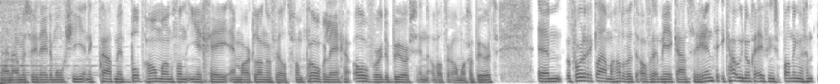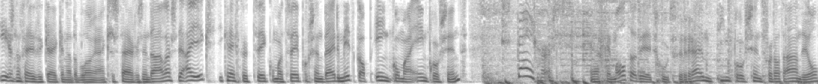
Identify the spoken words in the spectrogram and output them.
Mijn naam is René de Monchy en ik praat met Bob Homan van ING en Mark Langerveld van ProBeleggen over de beurs en wat er allemaal gebeurt. Um, voor de reclame hadden we het over de Amerikaanse rente. Ik hou u nog even in spanning. We gaan eerst nog even kijken naar de belangrijkste stijgers en dalers. De AX die kreeg er 2,2% bij, de midcap 1,1%. Stijgers. Ja, Gemalta deed het goed. Ruim 10% voor dat aandeel.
